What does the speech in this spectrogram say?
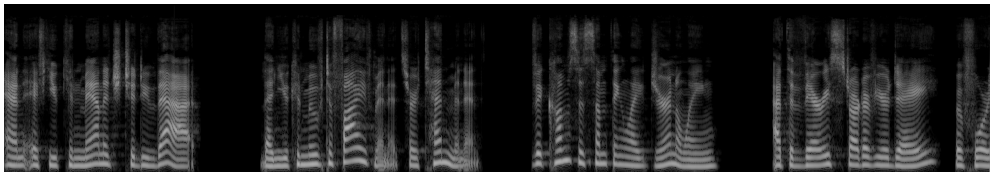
And if you can manage to do that, then you can move to five minutes or 10 minutes. If it comes to something like journaling at the very start of your day, before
